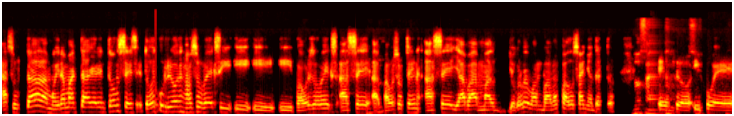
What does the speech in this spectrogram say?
asustada, Moira McTaggart entonces, todo ocurrió en House of X y, y, y, Powers of X hace, Powers of Ten hace ya va más, yo creo que vamos, para dos años de esto. esto Y pues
